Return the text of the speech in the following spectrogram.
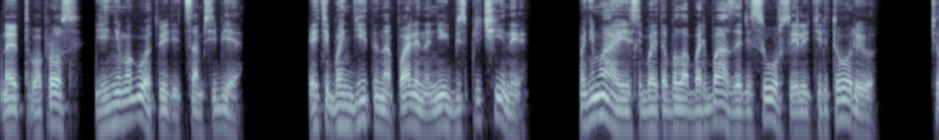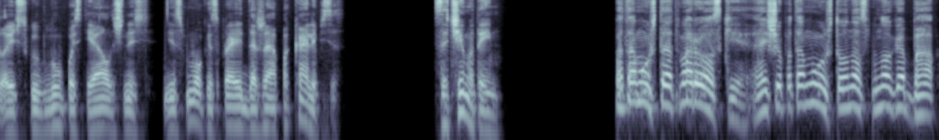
На этот вопрос я не могу ответить сам себе. Эти бандиты напали на них без причины. Понимаю, если бы это была борьба за ресурсы или территорию, человеческую глупость и алчность не смог исправить даже апокалипсис. Зачем это им? Потому что отморозки, а еще потому, что у нас много баб,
